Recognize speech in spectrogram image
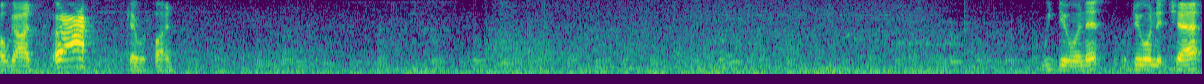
Oh god. Ah! Okay, we're fine. We doing it. We're doing it, chat.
